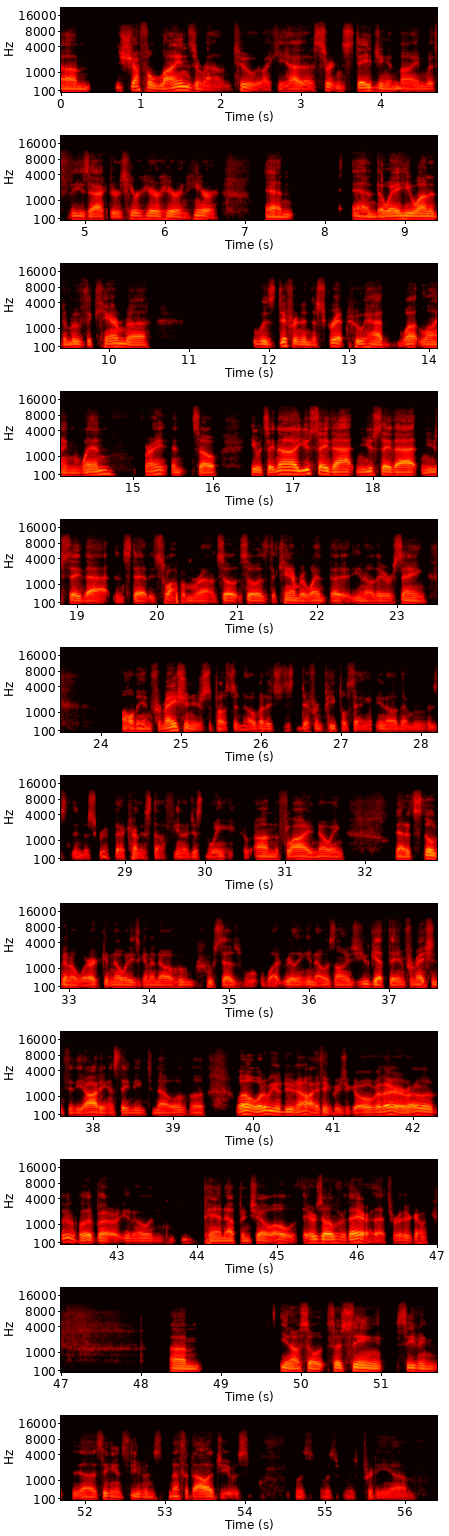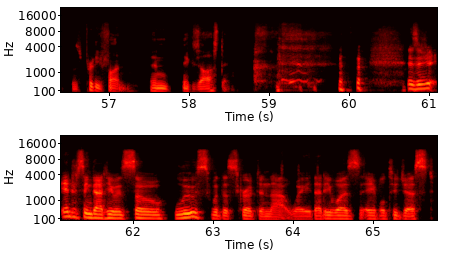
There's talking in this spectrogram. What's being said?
um, shuffle lines around too. Like he had a certain staging in mind with these actors here, here, here, and here, and and the way he wanted to move the camera was different in the script. Who had what line when, right? And so he would say, "No, you say that, and you say that, and you say that instead." He swap them around. So, so as the camera went, the you know they were saying all the information you're supposed to know, but it's just different people saying, you know, than was in the script, that kind of stuff. You know, just wing on the fly, knowing that it's still going to work and nobody's going to know who who says what really you know as long as you get the information to the audience they need to know of uh, well what are we going to do now? I think we should go over there. You know and pan up and show oh there's over there. That's where they're going. Um you know, so so seeing seeing uh, seeing Steven's methodology was was was was pretty um, was pretty fun and exhausting. it's interesting that he was so loose with the script in that way that he was able to just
